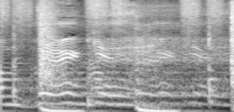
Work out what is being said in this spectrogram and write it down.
I'm thinking. I'm thinking.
